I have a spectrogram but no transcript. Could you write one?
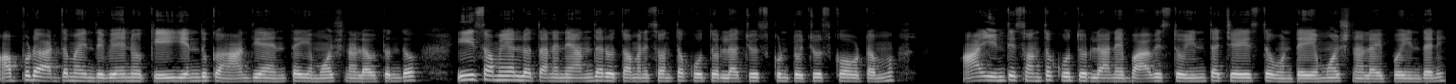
అప్పుడు అర్థమైంది వేణుకి ఎందుకు ఆద్య ఎంత ఎమోషనల్ అవుతుందో. ఈ సమయంలో తనని అందరూ తమని సొంత కూతుర్లా చూసుకుంటూ చూసుకోవటం ఆ ఇంటి సొంత కూతుర్లానే భావిస్తూ ఇంత చేయిస్తూ ఉంటే ఎమోషనల్ అయిపోయిందని.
